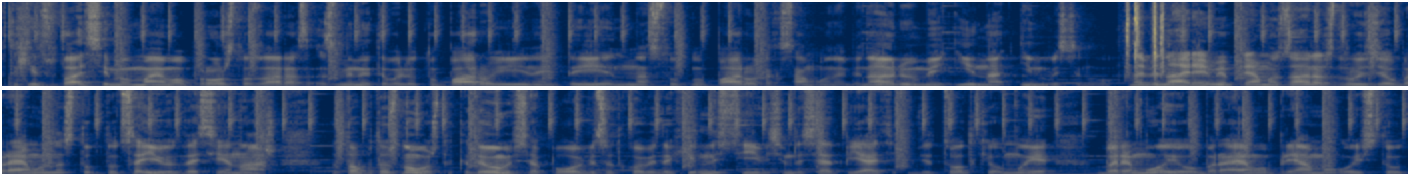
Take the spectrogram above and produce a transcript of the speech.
В такій ситуації ми маємо просто зараз змінити валютну пару і знайти наступну пару, так само на бінаріумі і на інвестингу. На бінаріумі прямо зараз, друзі, обираємо наступну, це CNH. Тобто, знову ж таки, дивимося по відсотковій дохідності, і 85% ми беремо і обираємо прямо ось тут.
